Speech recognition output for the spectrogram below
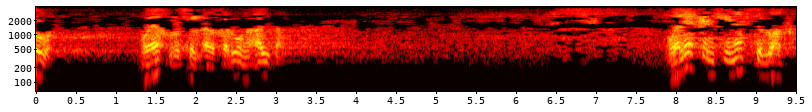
هو ويخلص الآخرون أيضا. ولكن في نفس الوقت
